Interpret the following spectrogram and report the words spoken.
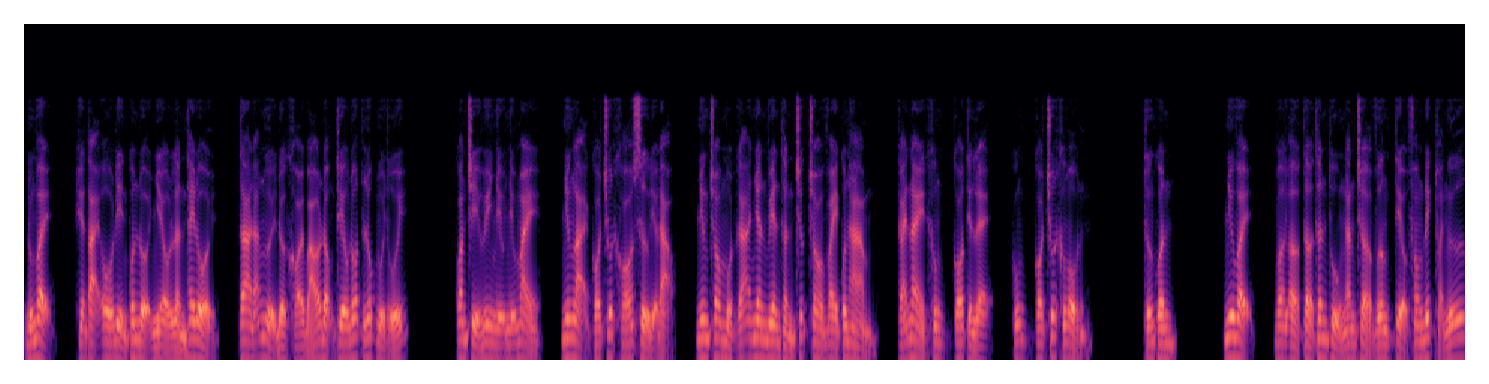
Đúng vậy, hiện tại ô đỉnh quân đội nhiều lần thay đổi, ta đã ngửi được khói báo động thiêu đốt lúc mùi thúi. Quan chỉ huy nhữ như mày, nhưng lại có chút khó xử địa đạo, nhưng cho một gã nhân viên thần chức cho vay quân hàm, cái này không có tiền lệ, cũng có chút không ổn. Tướng quân. Như vậy, bờ ở tờ thân thủ ngăn trở Vương Tiểu Phong đích thoại ngữ,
